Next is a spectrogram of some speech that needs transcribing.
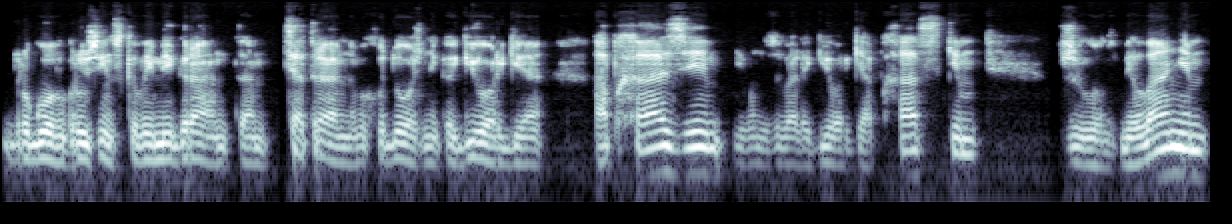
другого грузинского иммигранта, театрального художника Георгия Абхазии. Его называли Георгий Абхазским. Жил он в Милане.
